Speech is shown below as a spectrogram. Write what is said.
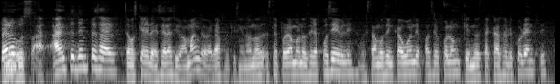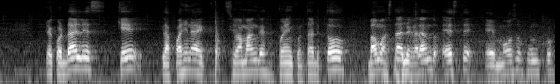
Pero antes de empezar, tenemos que agradecer a Ciudad Manga, ¿verdad? Porque si no, no, este programa no sería posible. Estamos en Cabón de Paseo Colón, que es nuestra casa recurrente. Recordarles que la página de Ciudad Manga pueden encontrar todo. Vamos a estar regalando este hermoso Funko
